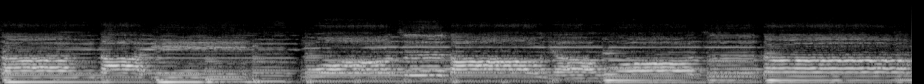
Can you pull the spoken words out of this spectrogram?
长大，我知道，让我知道，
